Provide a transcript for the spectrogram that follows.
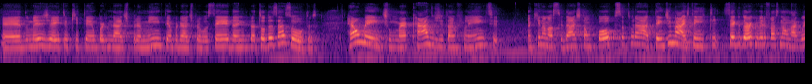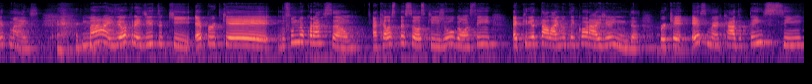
É, do mesmo jeito que tem oportunidade para mim, tem oportunidade para você, Dani, para todas as outras. Realmente, o mercado digital influencer aqui na nossa cidade está um pouco saturado. Tem demais. Tem seguidor que vira e fala assim, não, não aguento mais. Mas eu acredito que é porque, no fundo do meu coração, aquelas pessoas que julgam assim, é que queria estar tá lá e não tem coragem ainda. Porque esse mercado tem sim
